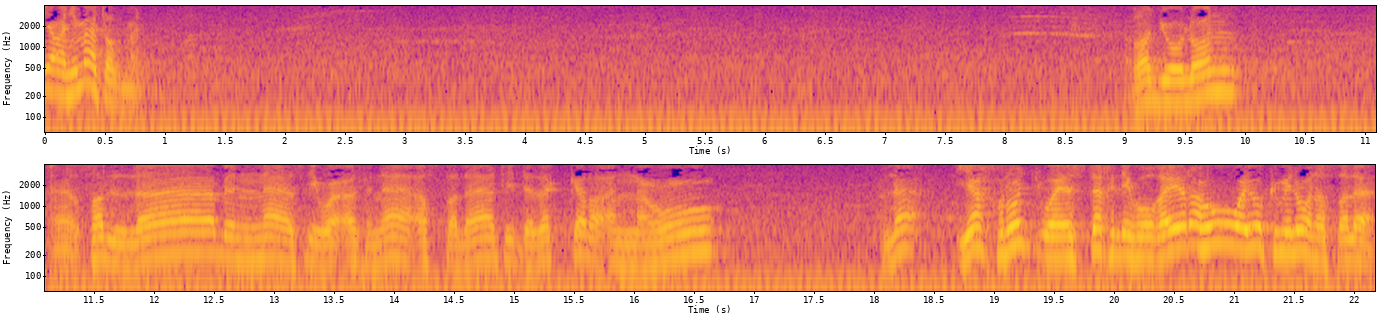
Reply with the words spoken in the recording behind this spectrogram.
يعني ما تضمن. رجل آه، صلى بالناس وأثناء الصلاة تذكر أنه لا يخرج ويستخلف غيره ويكملون الصلاة.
